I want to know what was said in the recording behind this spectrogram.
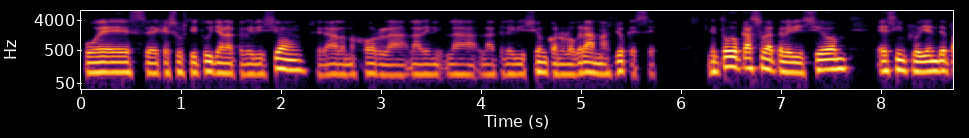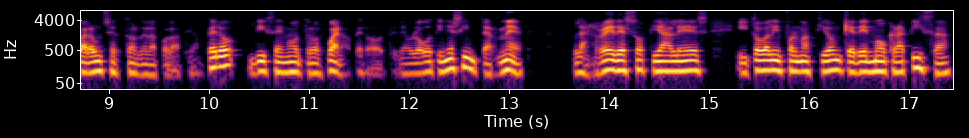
pues eh, que sustituya a la televisión, será a lo mejor la, la televisión con hologramas, yo qué sé. En todo caso, la televisión es influyente para un sector de la población. Pero dicen otros, bueno, pero luego tienes Internet, las redes sociales y toda la información que democratiza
